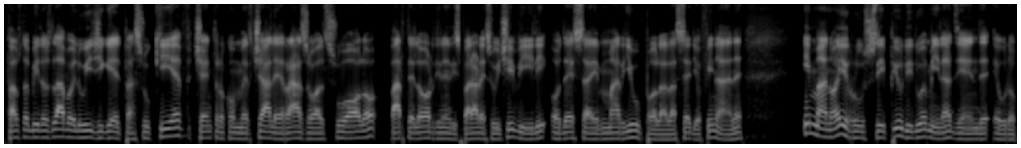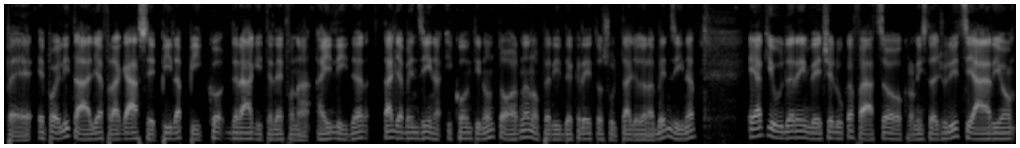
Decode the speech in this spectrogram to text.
Fausto Biloslavo e Luigi Gelpa su Kiev, centro commerciale raso al suolo, parte l'ordine di sparare sui civili, Odessa e Mariupol all'assedio finale in mano ai russi più di 2.000 aziende europee. E poi l'Italia fra gas e pila picco, Draghi telefona ai leader, taglia benzina, i conti non tornano per il decreto sul taglio della benzina. E a chiudere invece Luca Fazzo, cronista giudiziario,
